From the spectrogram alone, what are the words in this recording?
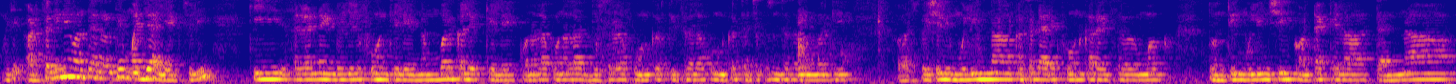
म्हणजे अडचणी नाही म्हणता येणार ते मजा आली ऍक्च्युली की सगळ्यांना इंडिव्हिज्युअली फोन केले नंबर कलेक्ट केले कोणाला कोणाला दुसऱ्याला फोन कर तिसऱ्याला फोन कर त्याच्यापासून त्याचा नंबर की स्पेशली मुलींना कसं डायरेक्ट फोन करायचं मग दोन तीन मुलींशी कॉन्टॅक्ट केला त्यांना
